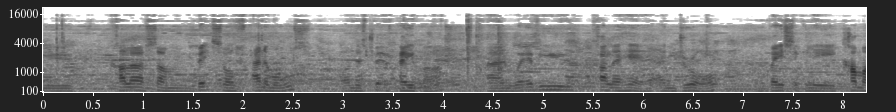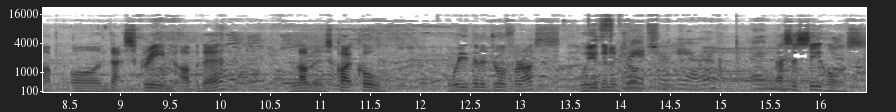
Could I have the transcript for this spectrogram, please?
you colour some bits of animals on this bit of paper, and whatever you colour here and draw will basically come up on that screen up there. Love it, it's quite cool. What are you going to draw for us? What are you going to draw? creature here. Um, That's a seahorse.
